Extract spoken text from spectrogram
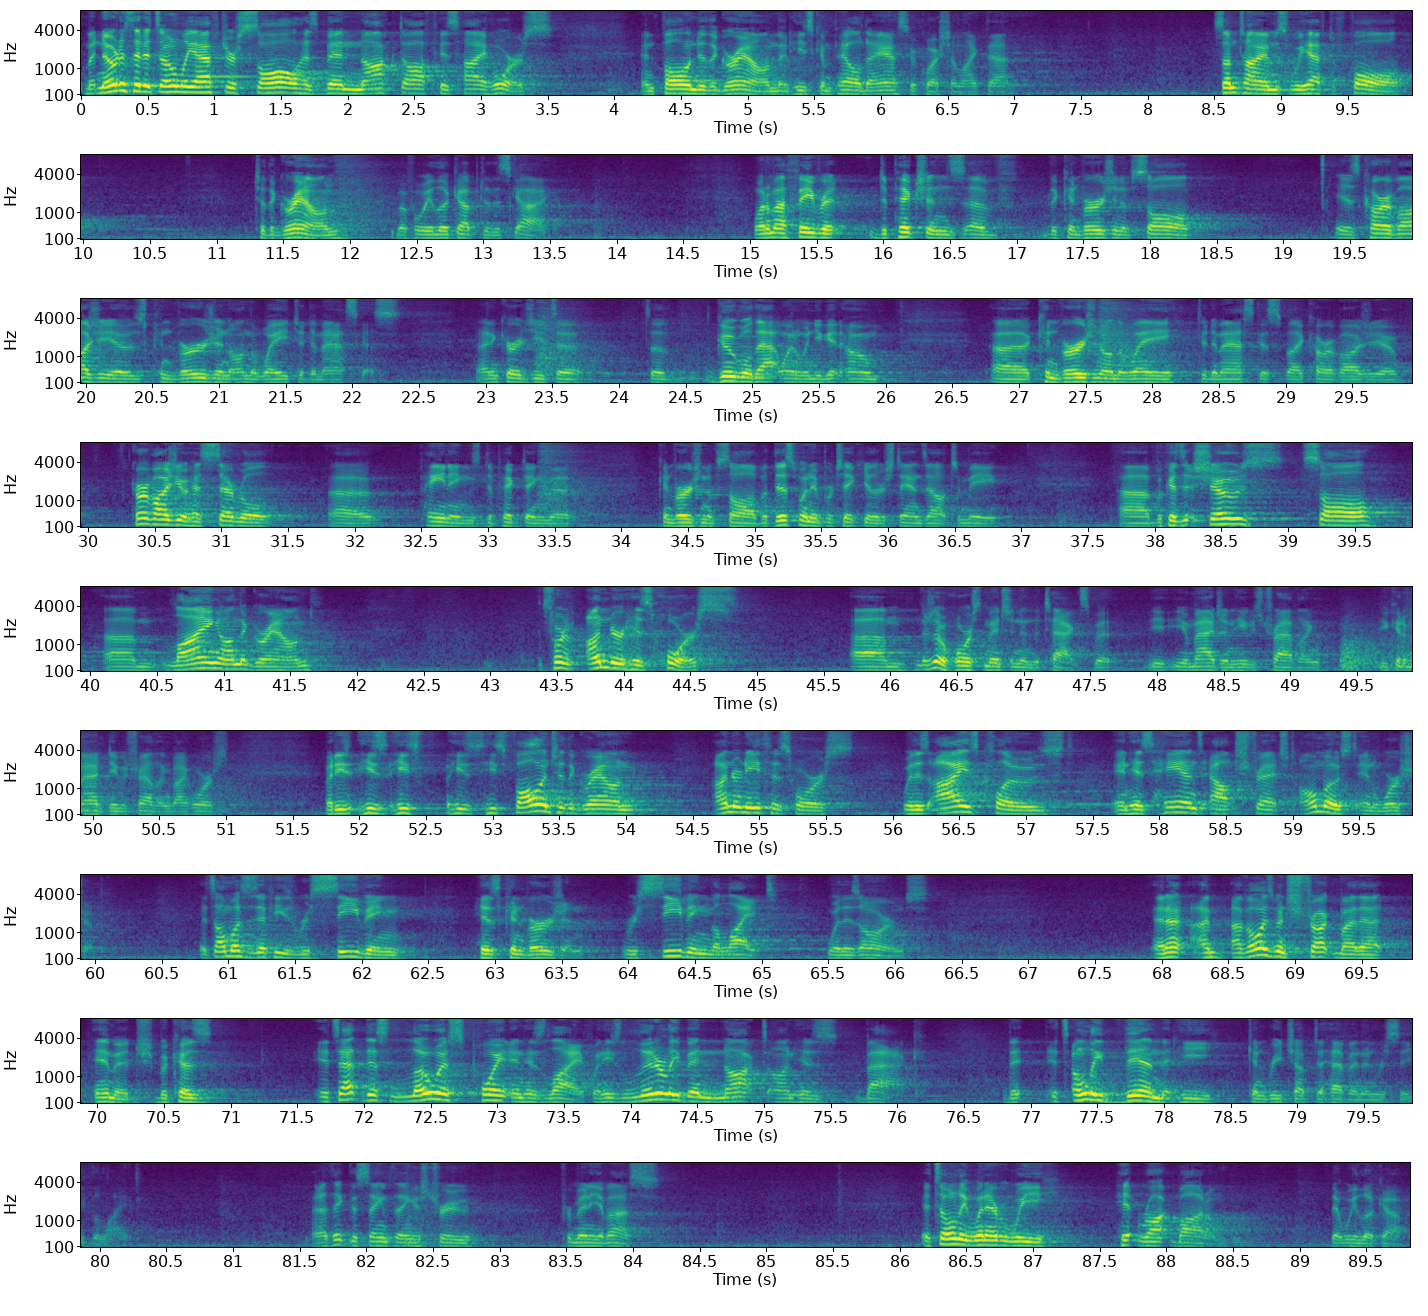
But notice that it's only after Saul has been knocked off his high horse and fallen to the ground that he's compelled to ask a question like that. Sometimes we have to fall to the ground before we look up to the sky. One of my favorite depictions of the conversion of Saul is Caravaggio's Conversion on the Way to Damascus. I'd encourage you to, to Google that one when you get home. Uh, Conversion on the Way to Damascus by Caravaggio. Caravaggio has several uh, paintings depicting the conversion of Saul, but this one in particular stands out to me uh, because it shows Saul um, lying on the ground, sort of under his horse. Um, there's no horse mentioned in the text, but you, you, imagine he was traveling. You could imagine he was traveling by horse. But he's, he's, he's, he's, he's fallen to the ground underneath his horse with his eyes closed and his hands outstretched almost in worship. It's almost as if he's receiving his conversion, receiving the light with his arms. And I, have always been struck by that image because it's at this lowest point in his life, when he's literally been knocked on his back, that it's only then that he can reach up to heaven and receive the light. And I think the same thing is true for many of us. It's only whenever we hit rock bottom that we look up.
